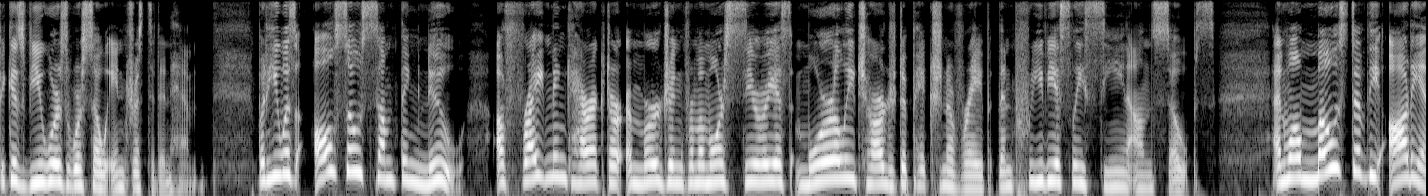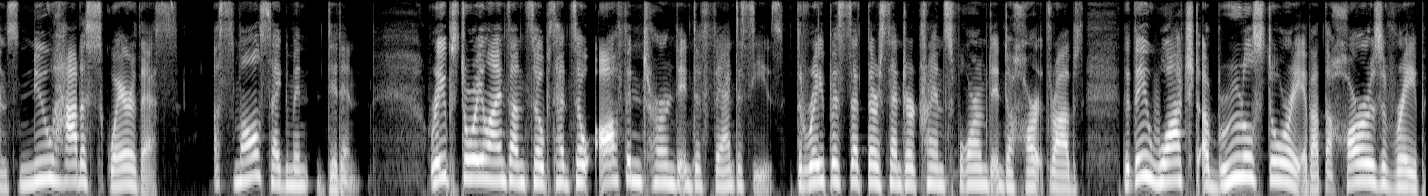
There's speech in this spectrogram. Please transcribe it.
because viewers were so interested in him. But he was also something new, a frightening character emerging from a more serious, morally charged depiction of rape than previously seen on soaps. And while most of the audience knew how to square this, a small segment didn't. Rape storylines on soaps had so often turned into fantasies, the rapists at their center transformed into heartthrobs, that they watched a brutal story about the horrors of rape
